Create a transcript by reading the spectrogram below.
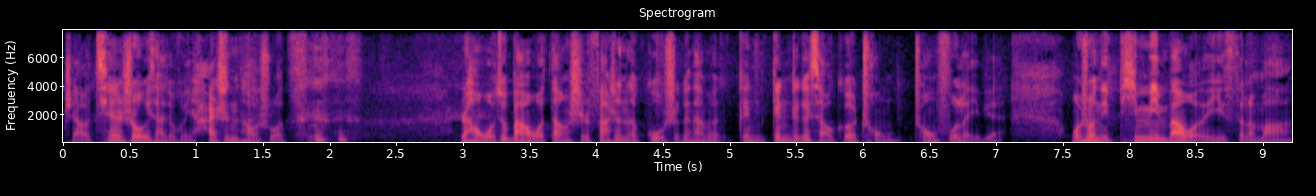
只要签收一下就可以，还是那套说辞。然后我就把我当时发生的故事跟他们跟跟这个小哥重重复了一遍。我说你听明白我的意思了吗？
